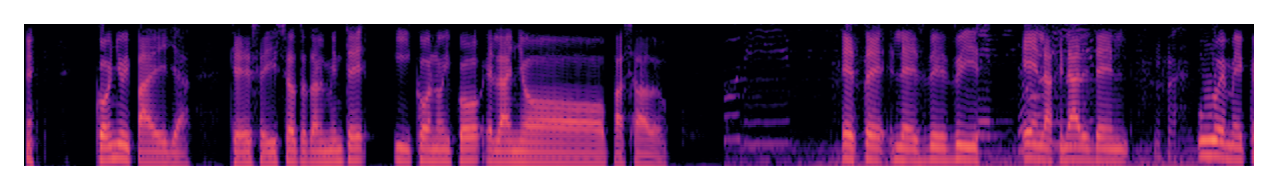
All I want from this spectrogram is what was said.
coño y paella, que se hizo totalmente icónico el año pasado. Este Les Luis en la final del UMK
